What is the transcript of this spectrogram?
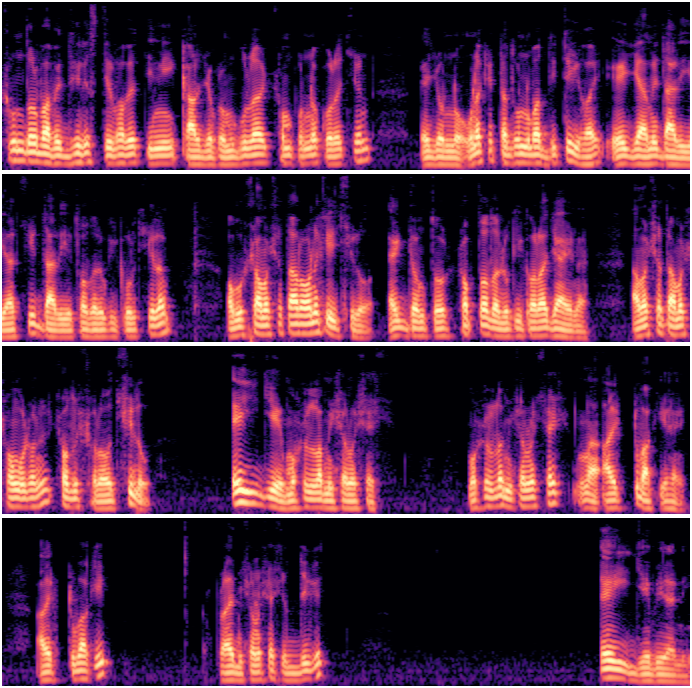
সুন্দরভাবে ধীরে স্থিরভাবে তিনি কার্যক্রমগুলো সম্পন্ন করেছেন। এই জন্য ওনাকে একটা ধন্যবাদ দিতেই হয়। এই যে আমি দাঁড়িয়ে আছি, দাঁড়িয়ে তদারকি করছিলাম। অবশ্য আমার সাথে আরও অনেকেই ছিল। একজন তো সব তদারকি করা যায় না। আমার সাথে আমার সংগঠনের সদস্যরাও ছিল। এই যে মশলা মিশানো শেষ। মশলা মিশানো শেষ না, আরেকটু বাকি হ্যাঁ। আরেকটু বাকি, প্রায় মিশানো শেষের দিকে। এই যে বিরিয়ানি,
